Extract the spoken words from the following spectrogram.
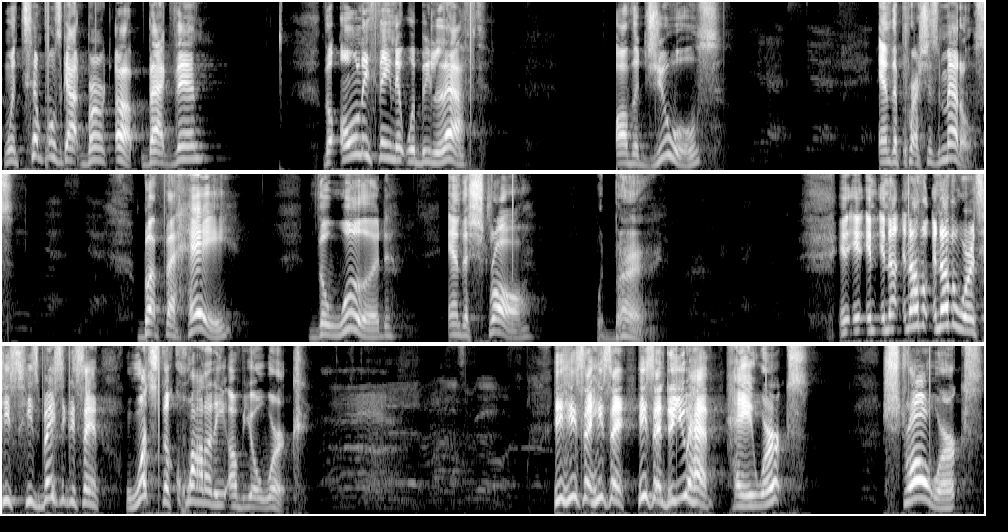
When temples got burnt up back then, the only thing that would be left are the jewels and the precious metals. But the hay, the wood, and the straw would burn. In, in, in, in, other, in other words, he's, he's basically saying, What's the quality of your work? He, he's, saying, he's, saying, he's saying, Do you have hay works, straw works,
